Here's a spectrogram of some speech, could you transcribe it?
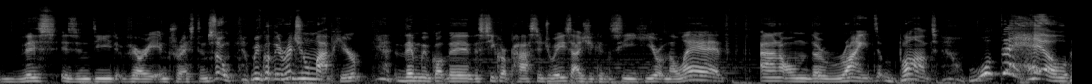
this is indeed very interesting. So, we've got the original map here, then we've got the, the secret passageways, as you can see here on the left and on the right. But, what the hell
